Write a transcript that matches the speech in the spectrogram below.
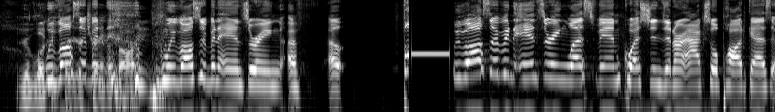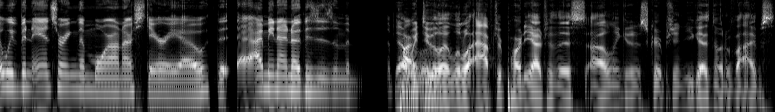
You're looking We've for also your train been of we've also been answering a. a We've also been answering less fan questions in our actual podcast, and we've been answering them more on our stereo. The- I mean, I know this isn't the, the Yeah, part we do where- a little after party after this. Uh, link in the description. You guys know the vibes.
